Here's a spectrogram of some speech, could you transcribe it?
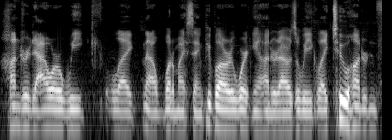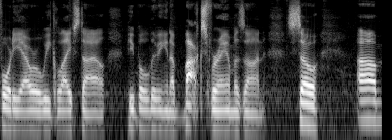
hundred hour week like now what am i saying? People are already working 100 hours a week like 240 hour week lifestyle. People living in a box for amazon. So um,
